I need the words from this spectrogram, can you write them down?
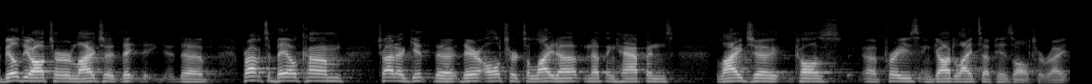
build the altar. Elijah, they, they, the prophets of Baal come, try to get the, their altar to light up. Nothing happens. Elijah calls uh, prays, and God lights up his altar, right?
